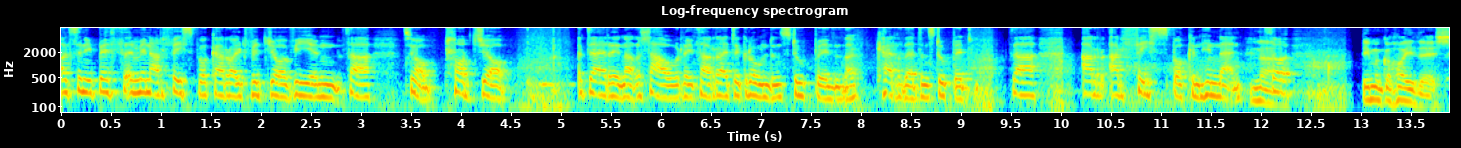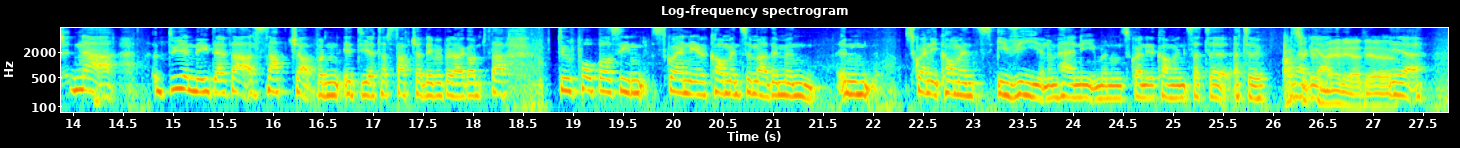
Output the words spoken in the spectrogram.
ond sy'n ni byth yn mynd ar Facebook a roed fideo fi yn tha, ti'n prodio y deryn ar y llawr neu tha red y rownd yn stupid, tha cerdded yn stupid. Tha, ar, ar Facebook yn hunain. Na. So, Dim yn gyhoeddus. Na, dwi yn neud eitha ar Snapchat, fod yn idiot ar Snapchat neu beth bynnag, ond dyw'r pobl sy'n sgwennu'r comments yma ddim yn, yn sgwennu comments i fi yn ymhenni, maen nhw'n sgwennu'r comments at y, at y cymeriad. At y cymeriad, ie. Yeah. yeah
